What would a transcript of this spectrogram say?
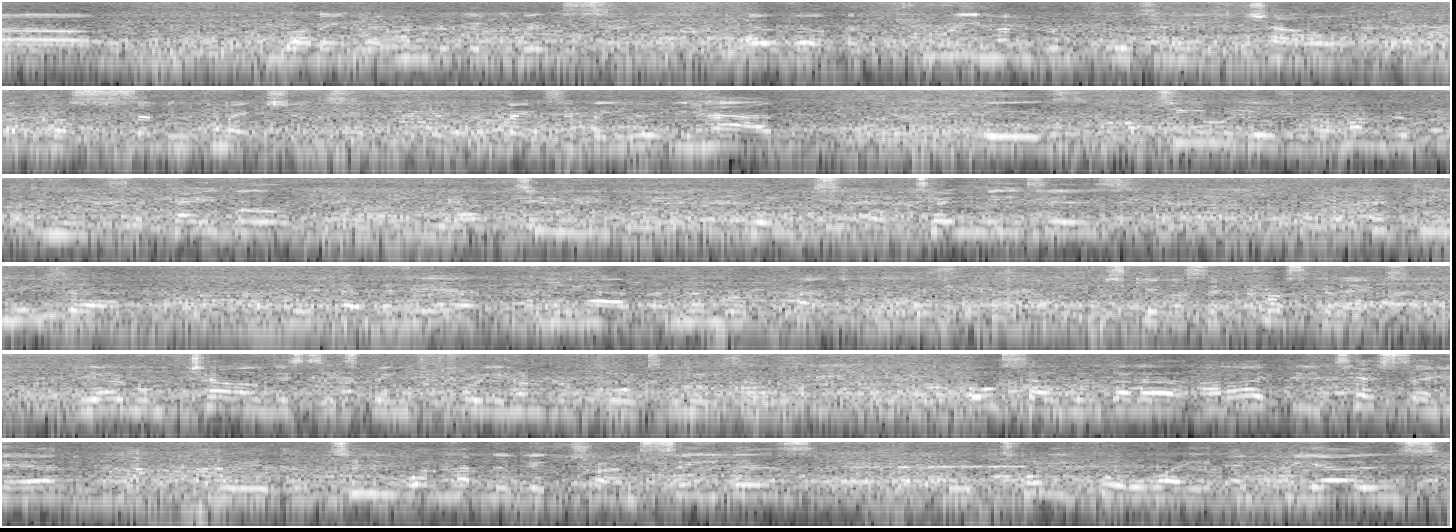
um, running 100 gigabits over a 340 meter channel across seven connections. Effectively what we have is two reels of 150 meters of cable, we have two of 10 meters, a 50 meter uh, over here and we have a number of patch cords which give us a cross connect. The overall channel distance being 340 meters. Also we've got a, an IP tester here with two 100 gig transceivers with 24 way MPOs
